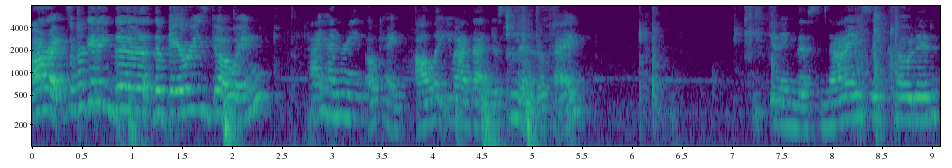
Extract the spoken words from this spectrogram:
All right, so we're getting the, the berries going. Hi, Henry. Okay, I'll let you add that in just a minute, okay? Getting this nice and coated.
